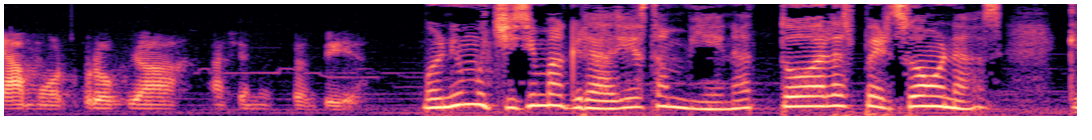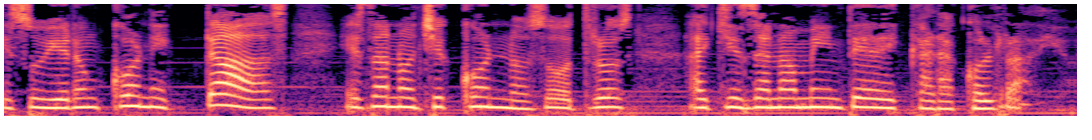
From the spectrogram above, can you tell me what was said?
amor propio hacia nuestras vidas. Bueno, y muchísimas gracias también a todas las personas que estuvieron conectadas esta noche con nosotros aquí en Sanamente de Caracol Radio.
